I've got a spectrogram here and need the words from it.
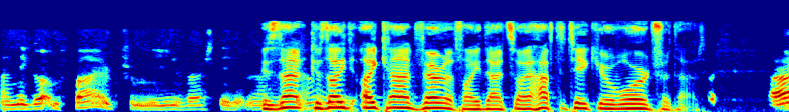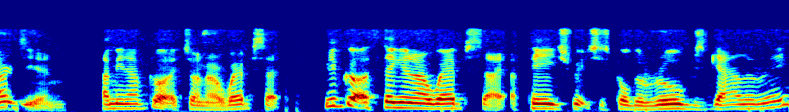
and they got him fired from the university that Is that because I. I can't verify that, so I have to take your word for that. Guardian. I mean, I've got it on our website. We've got a thing on our website, a page which is called the Rogues Gallery,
